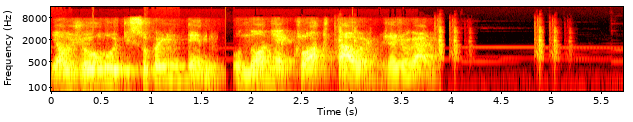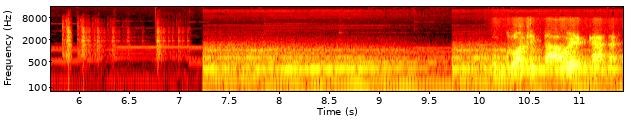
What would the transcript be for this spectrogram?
e é um jogo de Super Nintendo. O nome é Clock Tower. Já jogaram? O Clock Tower, cara,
